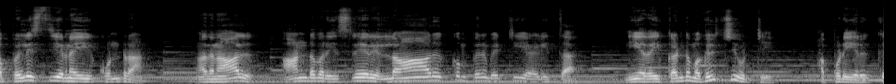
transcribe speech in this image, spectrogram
அப்பெலிஸ்தியனை கொன்றான். அதனால் ஆண்டவர் இஸ்ரேல் எல்லாருக்கும் பெரும் வெற்றியை அளித்தார். நீ அதை கண்டு மகிழ்ச்சி உற்றி அப்படி இருக்க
